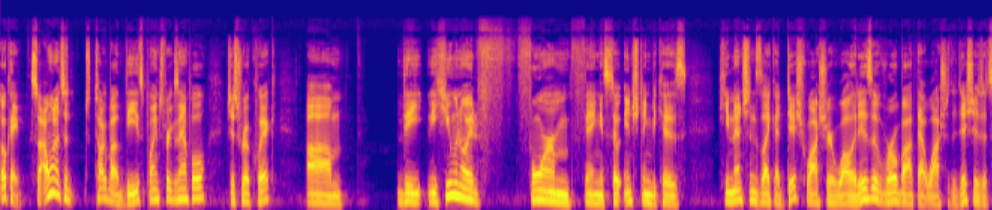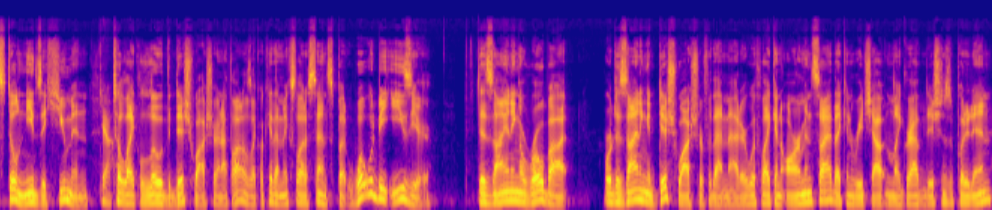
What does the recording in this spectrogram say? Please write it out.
Okay, so I wanted to, to talk about these points, for example, just real quick. Um, the the humanoid f- form thing is so interesting because he mentions like a dishwasher. While it is a robot that washes the dishes, it still needs a human Yeah. to like load the dishwasher. And I thought I was like, okay, that makes a lot of sense. But what would be easier, designing a robot or designing a dishwasher for that matter with like an arm inside that can reach out and like grab the dishes and put it in,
